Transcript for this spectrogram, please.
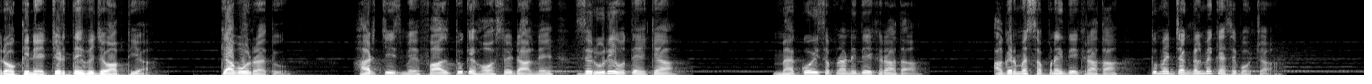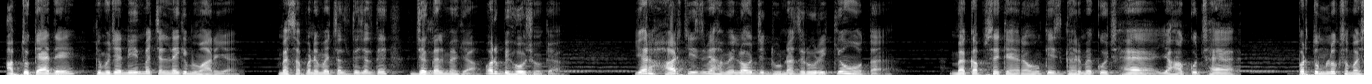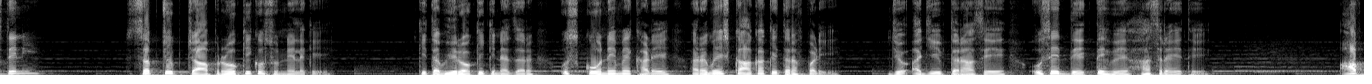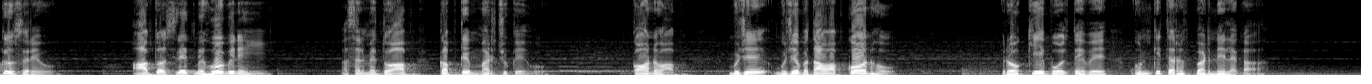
रॉकी ने चिढ़ते हुए जवाब दिया, क्या बोल रहा तू? हर चीज़ में फालतू के हौसले डालने ज़रूरी होते हैं क्या? मैं कोई सपना नहीं देख रहा था। अगर मैं सपना ही देख रहा था तो मैं जंगल में कैसे पहुँचा? अब तू कह दे कि मुझे नींद में चलने की बीमारी है। मैं सपने में चलते चलते जंगल में गया और बेहोश हो गया। यार, हर चीज़ में हमें लॉजिक ढूंढना ज़रूरी क्यों होता है? मैं कब से कह रहा हूँ कि इस घर में कुछ है, यहाँ कुछ है, पर तुम लोग समझते नहीं? सब चुपचाप रॉकी को सुनने लगे कि तभी रॉकी की नज़र उस कोने में खड़े रमेश काका की तरफ़ पड़ी, जो अजीब तरह से उसे देखते हुए हंस रहे थे। आप क्यों हंस रहे हो? आप तो असलियत में हो भी नहीं। असल में तो आप कब के मर चुके हो? कौन हो आप? मुझे मुझे बताओ आप कौन हो? रॉकी बोलते हुए उनकी तरफ़ बढ़ने लगा।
